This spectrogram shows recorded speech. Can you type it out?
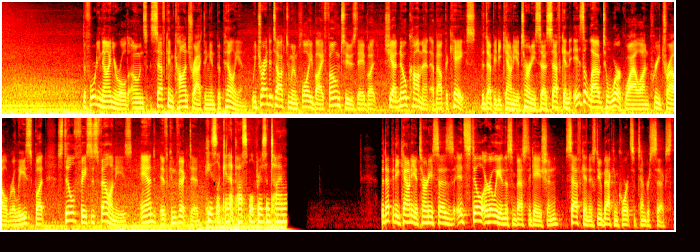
The 49 year old owns Siefken Contracting in Papillion. We tried to talk to an employee by phone Tuesday, but she had no comment about the case. The deputy county attorney says Siefken is allowed to work while on pretrial release, but still faces felonies, and if convicted, He's looking at possible prison time. the deputy county attorney says it's still early in this investigation. Siefken is due back in court September 6th.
